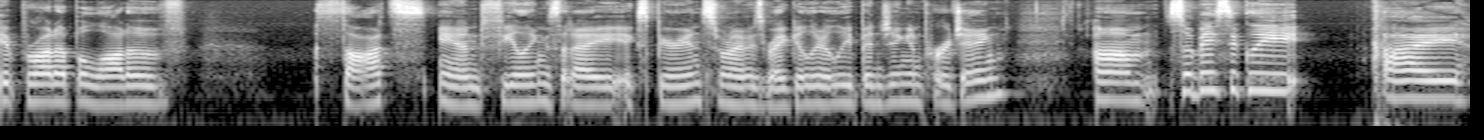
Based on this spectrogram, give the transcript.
it brought up a lot of thoughts and feelings that I experienced when I was regularly binging and purging. Um, so basically, I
